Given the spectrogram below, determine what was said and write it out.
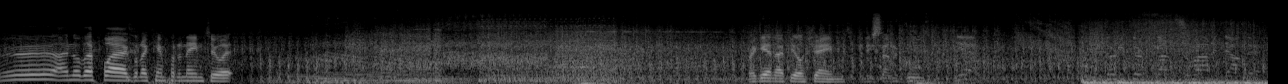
Uh, I know that flag, but I can't put a name to it. Again, I feel ashamed. Any sign of Gould? Yeah. 33rd got surrounded down there.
